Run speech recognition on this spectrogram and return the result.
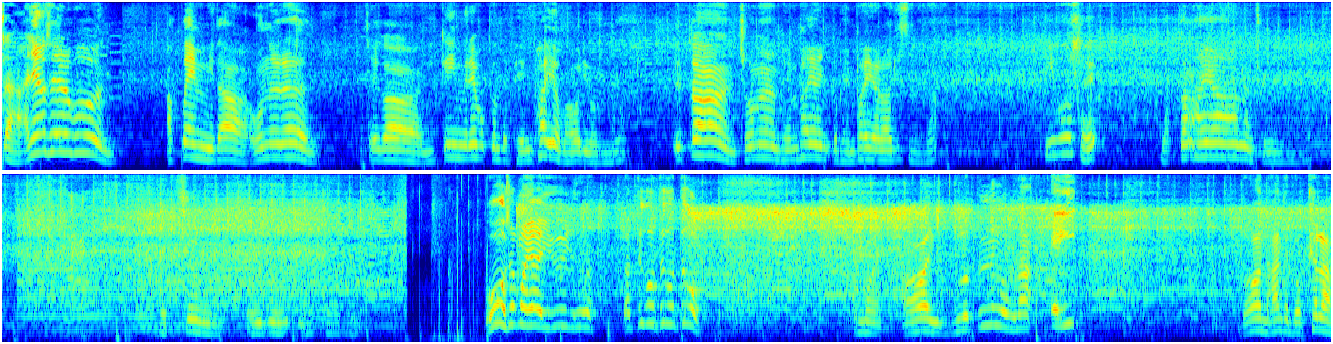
자, 안녕하세요, 여러분. 악바입니다. 오늘은 제가 이 게임을 해볼 건데, 뱀파이어 마을이거든요. 일단, 저는 뱀파이어니까 뱀파이어를 하겠습니다. 피부색? 약간 하얀은 좋은가요? 대충 얼굴 이렇게 하고. 오, 잠깐만, 야, 이거, 이거, 나 뜨거, 뜨거, 뜨거. 잠깐만, 아, 이거 물어 뜯는 거구나. 에이! 너 나한테 먹혀라.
